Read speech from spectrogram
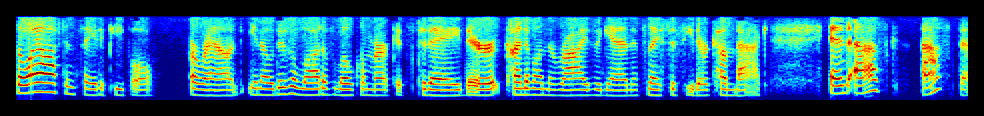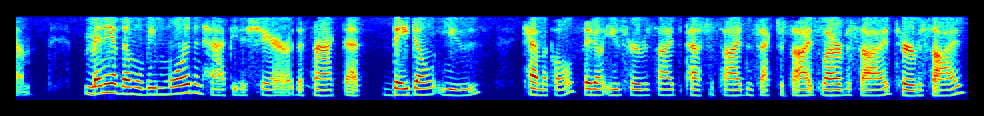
So I often say to people, around. You know, there's a lot of local markets today. They're kind of on the rise again. It's nice to see their comeback. And ask ask them, many of them will be more than happy to share the fact that they don't use chemicals. They don't use herbicides, pesticides, insecticides, larvicides, herbicides,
